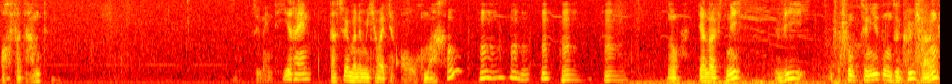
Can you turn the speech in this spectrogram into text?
Ach, verdammt. So, Zement hier rein. Das werden wir nämlich heute auch machen. So, der läuft nicht. Wie funktioniert unser Kühlschrank?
